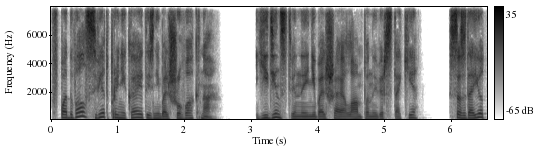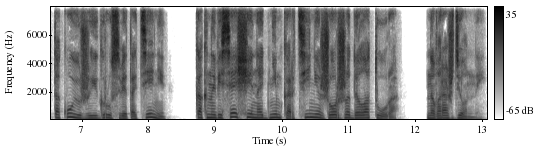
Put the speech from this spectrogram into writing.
В подвал свет проникает из небольшого окна. Единственная небольшая лампа на верстаке создает такую же игру светотени, как на висящей над ним картине Жоржа де Латура «Новорожденный».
